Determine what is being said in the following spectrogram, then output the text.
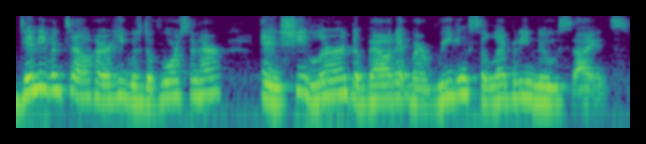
didn't even tell her he was divorcing her, and she learned about it by reading celebrity news sites.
